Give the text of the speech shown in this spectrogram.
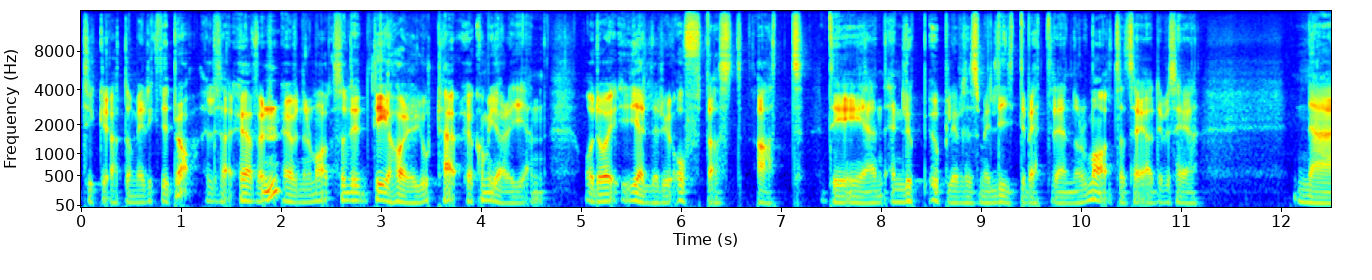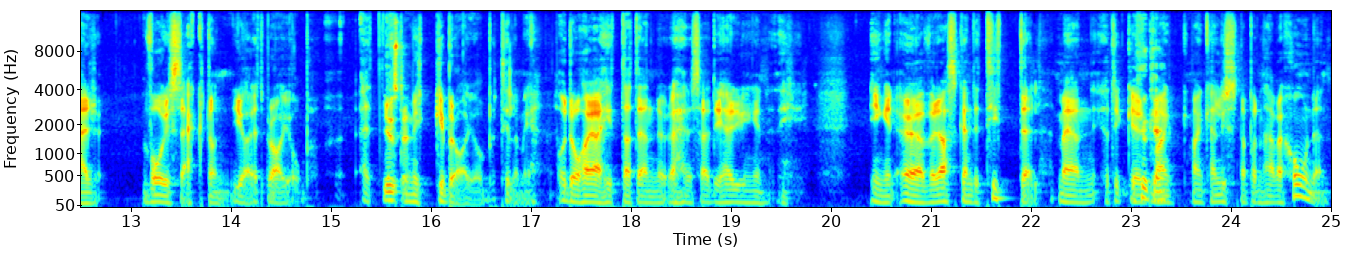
tycker att de är riktigt bra. Eller så här, över, Mm. övernormala. Så det, det har jag gjort här och jag kommer göra igen. Och då gäller det ju oftast att det är en, en upplevelse som är lite bättre än normalt så att säga. Det vill säga när voice actorn gör ett bra jobb. Ett mycket bra jobb till och med. Och då har jag hittat en nu. Det här är, så här, det här är ju ingen, ingen överraskande titel. Men jag tycker Okej. man, man kan lyssna på den här versionen.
